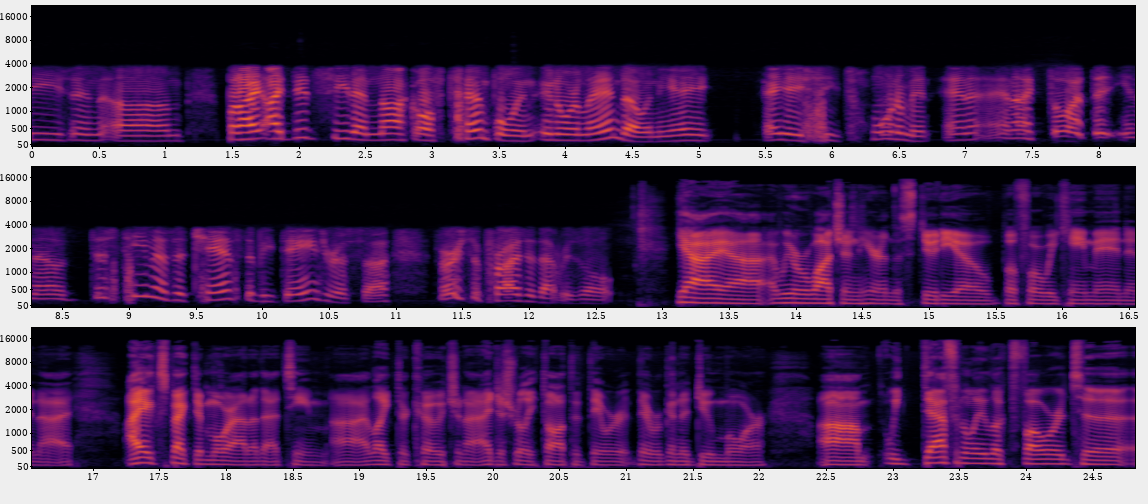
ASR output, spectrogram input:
season, um, but I, I did see them knock off Temple in, in Orlando in the A, AAC tournament, and and I thought that you know this team has a chance to be dangerous. Uh, very surprised at that result. Yeah, I, uh, we were watching here in the studio before we came in, and I I expected more out of that team. Uh, I like their coach, and I just really thought that they were they were going to do more. Um, we definitely look forward to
